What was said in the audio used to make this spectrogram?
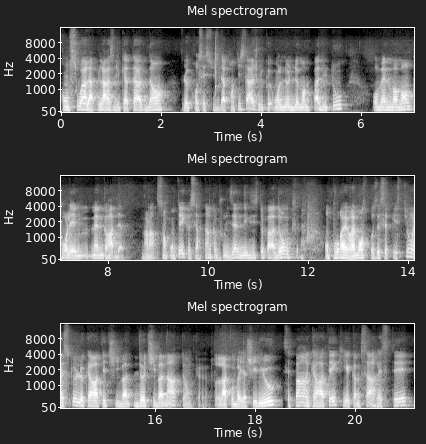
conçoit la place du kata dans le processus d'apprentissage, vu qu'on ne le demande pas du tout au même moment pour les mêmes grades. Voilà. Sans compter que certains, comme je vous le disais, n'existent pas. Donc, on pourrait vraiment se poser cette question est-ce que le karaté de Chibana, donc euh, la Kobayashi Ryu, c'est pas un karaté qui est comme ça resté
